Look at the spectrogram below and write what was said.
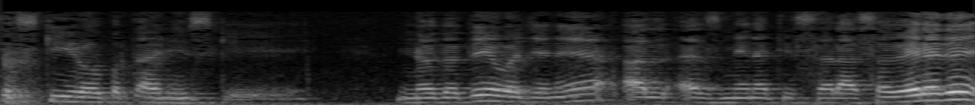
تذکیر او په تانیث کې نو د دې وجنه الازمنه الثلاثه ویل دي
